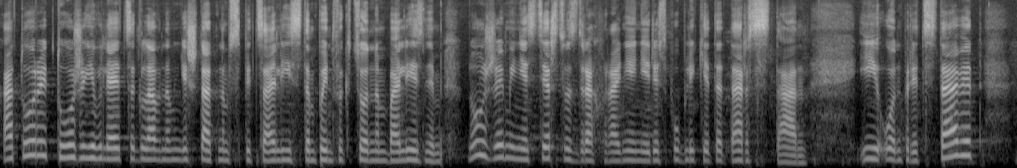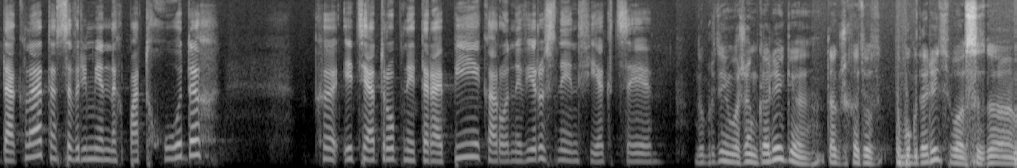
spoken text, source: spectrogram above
который тоже является главным внештатным специалистом по инфекционным болезням, но уже Министерства здравоохранения Республики Татарстан. И он представит доклад о современных подходах к этиотропной терапии коронавирусной инфекции. Добрый день, уважаемые коллеги. Также хотел поблагодарить вас за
